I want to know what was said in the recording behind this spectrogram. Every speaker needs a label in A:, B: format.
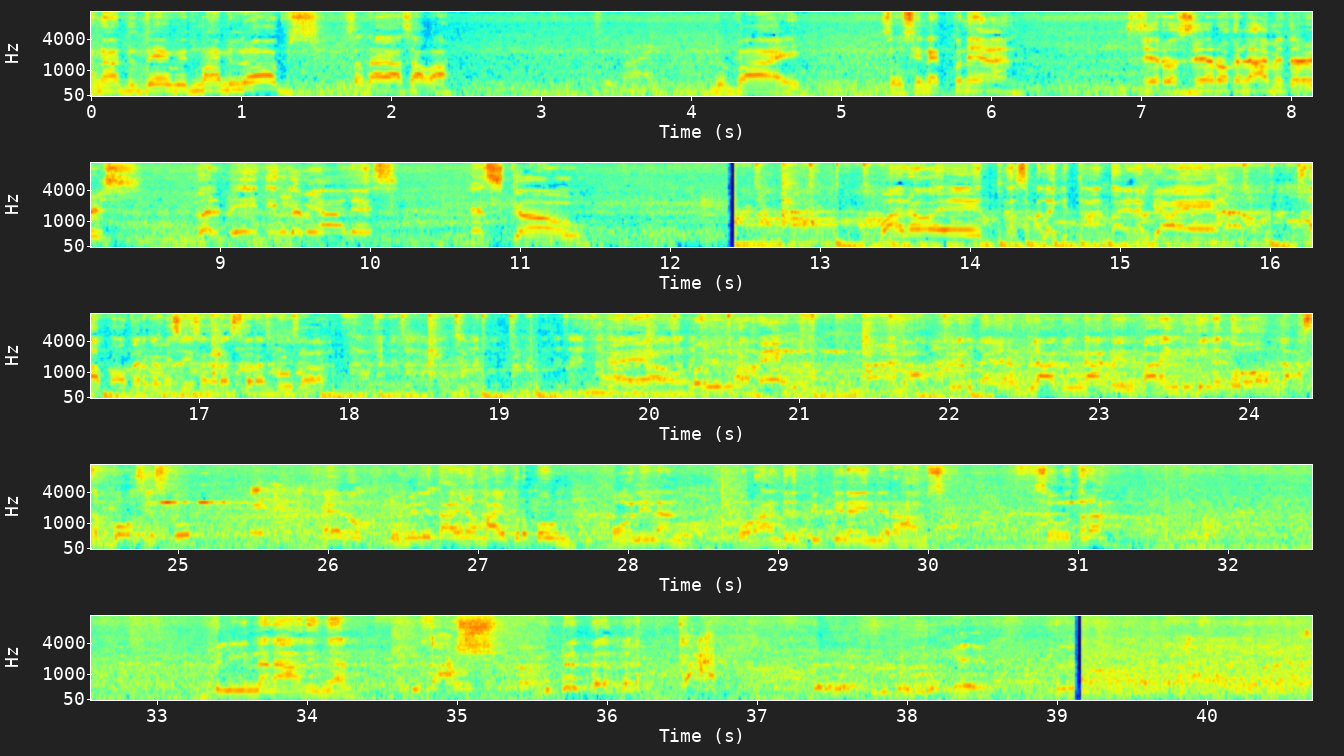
A: Another day with Mommy Loves. Saan tayo asawa?
B: Dubai.
A: Dubai. So sinet ko na yan. 0 0 kilometers. 12.18 kami alis. Let's go! 108, nasa kalagitnaan tayo ng biyahe. Stop over kami sa isang restaurant dito. Ayaw. So yun kami. Nag-create tayo ng vlogging natin para hindi ginato oh, lakas ng boses ko. Ayun oh, bumili tayo ng microphone. Holy Land. 459 dirhams. So tara, Piliin na natin yan. Cash! Cash! okay.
